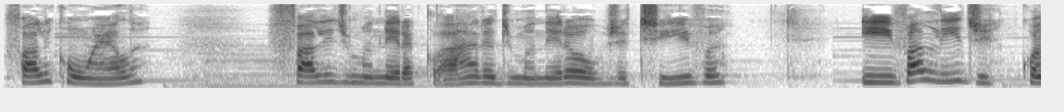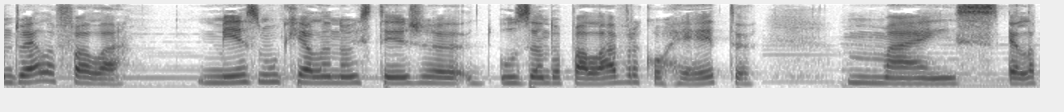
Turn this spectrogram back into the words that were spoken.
fale com ela Fale de maneira clara, de maneira objetiva e valide quando ela falar, mesmo que ela não esteja usando a palavra correta, mas ela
